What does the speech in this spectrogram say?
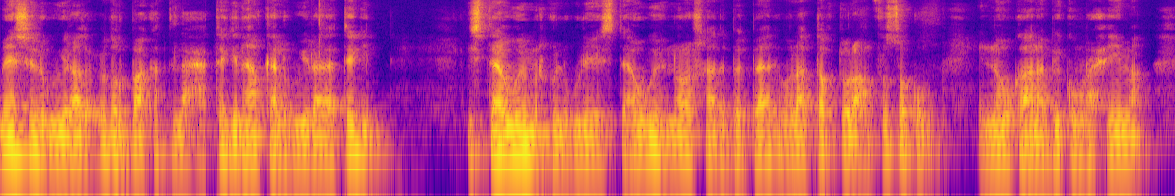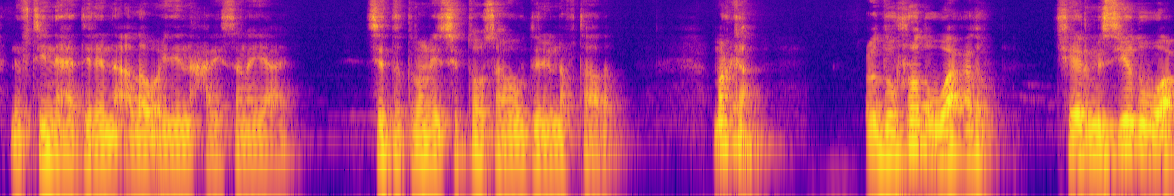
meesha lagu yiraahdo cudur baa ka dilaaca tegin halkaa lagu yirahda tegin. Istaawe marka lagu leeya istaawe noloshaada badbaadi walaa taqtuluu anfusakum innahu kaana bikum raxiima. Naftiina ha dilina alla waa idiin naxariisanayaa si dadban iyo si toosa ha u dilin naftaada. Marka cuduradu waa cadow. Jeermisyadu waa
